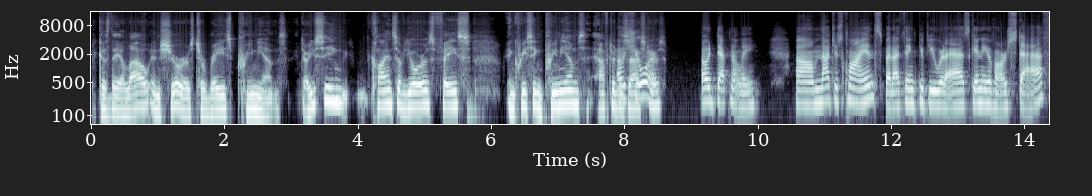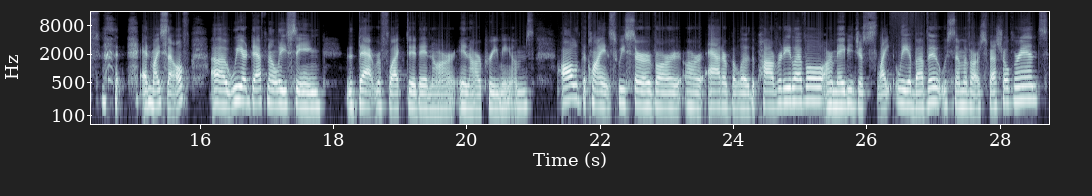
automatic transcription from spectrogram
because they allow insurers to raise premiums. Are you seeing clients of yours face increasing premiums after oh, disasters? Oh, sure. Oh, definitely. Um, not just clients, but I think if you were to ask any of our staff and myself, uh, we are definitely seeing that reflected in our in our premiums. All of the clients we serve are are at or below the poverty level, or maybe just slightly above it with some of our special grants,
